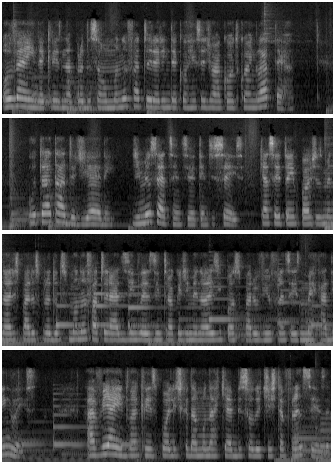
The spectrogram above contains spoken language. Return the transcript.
Houve ainda crise na produção manufatureira em decorrência de um acordo com a Inglaterra. O Tratado de Éden, de 1786, que aceitou impostos menores para os produtos manufaturados ingleses em troca de menores impostos para o vinho francês no mercado inglês. Havia ainda uma crise política da monarquia absolutista francesa,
